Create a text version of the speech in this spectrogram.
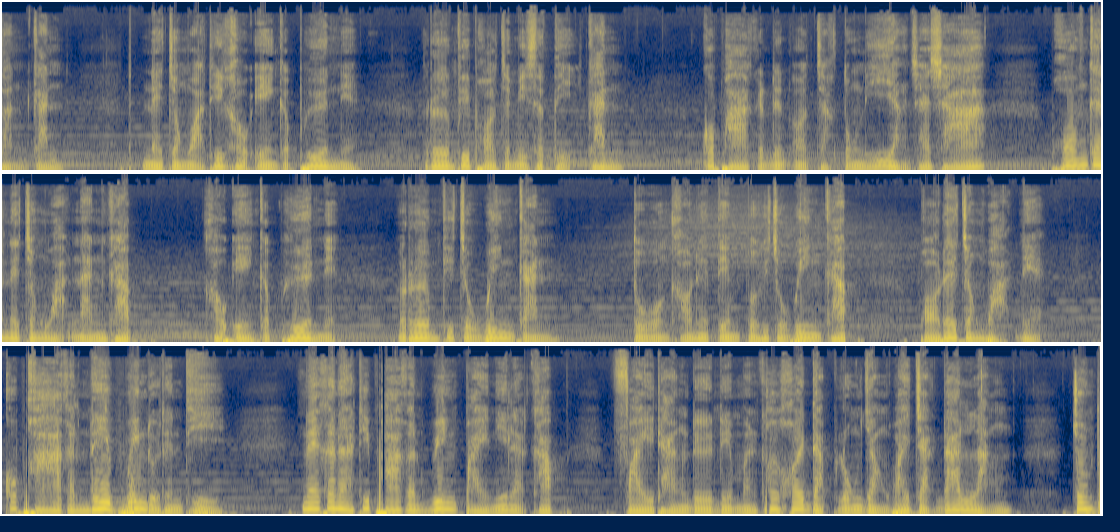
สั่นกัน ในจังหวะที่เขาเองกับเพื่อนเนี่ย เริ่มที่พอจะมีสติกัน ก็พากันเดินออกจากตรงนี้อย่างช้าๆ พร้อมกันในจังหวะนั้นครับ เขาเองกับเพื่อนเนี่ยเริ่มที่จะวิ่งกัน ตัวของเขาเนี่ยเตรียมตัวที่จะวิ่งครับ พอได้จังหวะเนี่ยก็พากันรีบวิ่งโดยทันที ในขณะที่พากันวิ่งไปนี่แหละครับ ไฟทางเดินเนี่ยมันค่อยๆ ดับลงอย่างไวจากด้านหลัง จนไป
